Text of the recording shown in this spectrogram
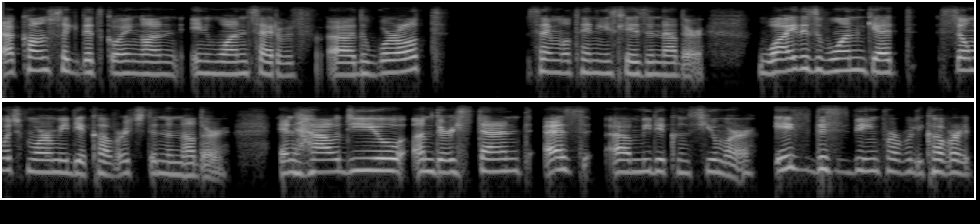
a conflict that's going on in one side of uh, the world simultaneously as another, why does one get so much more media coverage than another? And how do you understand as a media consumer if this is being properly covered?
